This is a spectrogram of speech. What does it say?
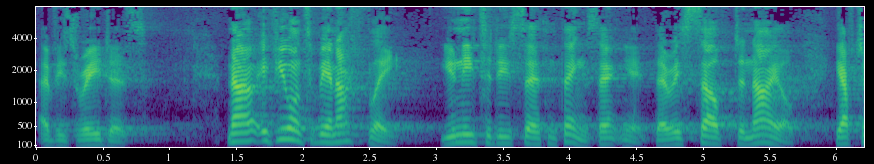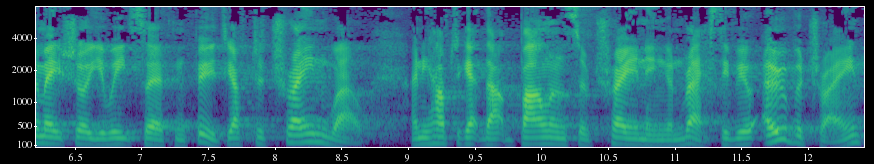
of his readers. Now, if you want to be an athlete, you need to do certain things, don't you? There is self-denial. You have to make sure you eat certain foods. You have to train well. And you have to get that balance of training and rest. If you overtrain,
